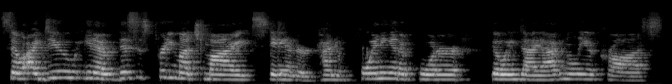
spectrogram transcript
So I do, you know, this is pretty much my standard, kind of pointing at a corner, going diagonally across.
